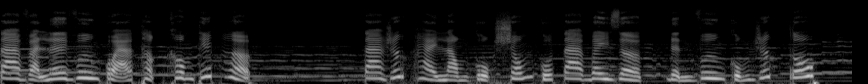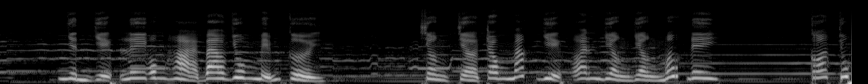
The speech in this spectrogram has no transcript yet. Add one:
ta và Lê Vương quả thật không thích hợp. Ta rất hài lòng cuộc sống của ta bây giờ, Định Vương cũng rất tốt. Nhìn Diệp Ly ôn hòa bao dung mỉm cười. Chần chờ trong mắt Diệp Oanh dần dần mất đi có chút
